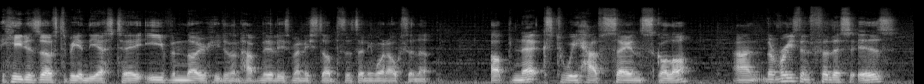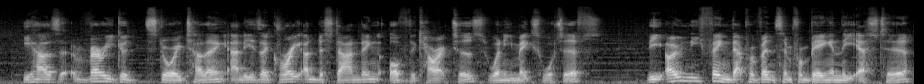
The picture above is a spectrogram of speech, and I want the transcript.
he deserves to be in the S tier, even though he doesn't have nearly as many stubs as anyone else in it. Up next, we have Saiyan Scholar. And the reason for this is, he has very good storytelling, and he has a great understanding of the characters when he makes what-ifs. The only thing that prevents him from being in the S tier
